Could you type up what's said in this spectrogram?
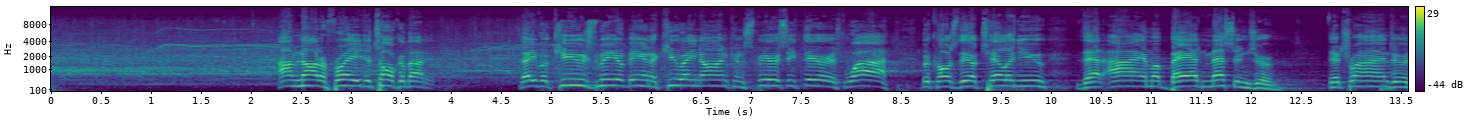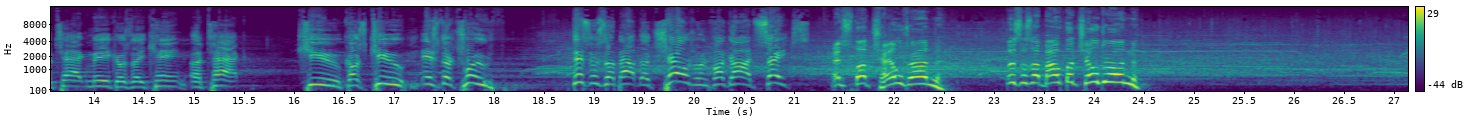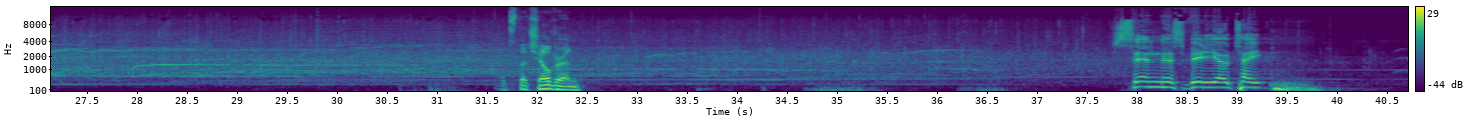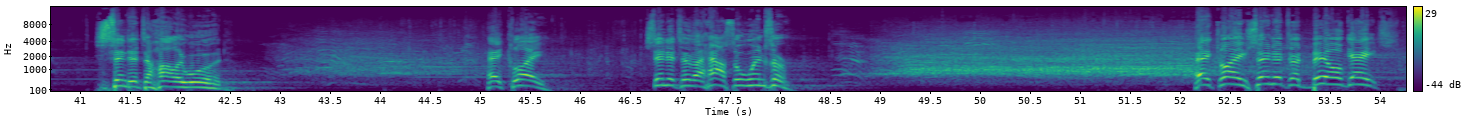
I'm not afraid to talk about it. They've accused me of being a QAnon conspiracy theorist. Why? Because they're telling you that I am a bad messenger. They're trying to attack me because they can't attack Q, because Q is the truth. This is about the children, for God's sakes. It's the children! This is about the children! It's the children. Send this videotape. Send it to Hollywood. Hey, Clay, send it to the House of Windsor. Hey, Clay, send it to Bill Gates.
